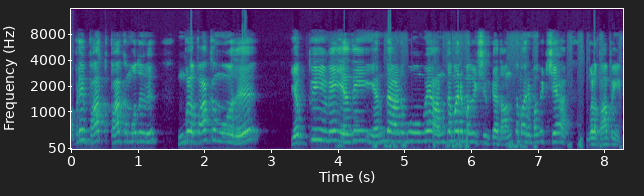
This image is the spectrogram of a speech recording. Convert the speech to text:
அப்படியே பார்த்து பார்க்கும்போது உங்களை பார்க்கும்போது எப்பயுமே எது எந்த அனுபவமே அந்த மாதிரி மகிழ்ச்சி இருக்காது. அந்த மாதிரி மகிழ்ச்சியா உங்களை பார்ப்பீங்க.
